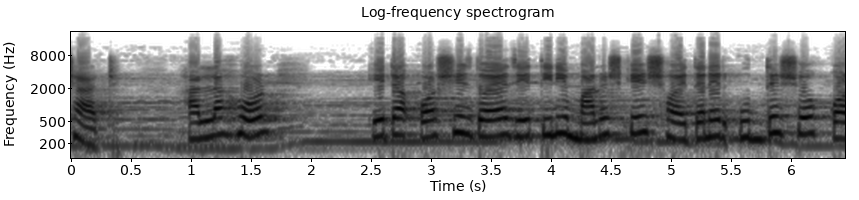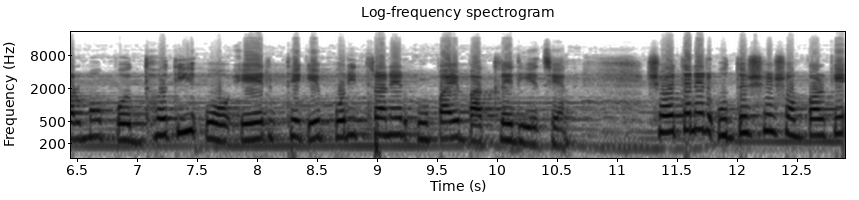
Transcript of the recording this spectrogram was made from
ষাট, আল্লাহর এটা অশেষ দয়া যে তিনি মানুষকে শয়তানের উদ্দেশ্য, কর্মপদ্ধতি ও এর থেকে পরিত্রাণের উপায় বাতলে দিয়েছেন। শয়তানের উদ্দেশ্য সম্পর্কে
